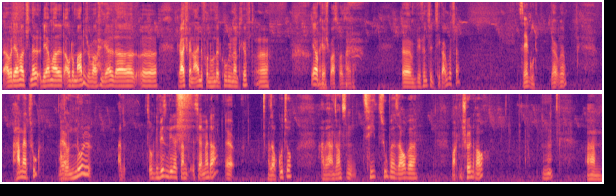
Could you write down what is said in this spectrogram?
Aber die haben halt schnell, die haben halt automatische Waffen, gell? Da äh, reicht, wenn eine von 100 Kugeln dann trifft. Äh, ja, okay, Spaß beiseite. Ähm, wie findest du die Zigarre bisher? Sehr gut. Ja, okay. Hammerzug. Also Ja. null, also so ein gewissen Widerstand ist ja immer da. Ja. Also auch gut so. Aber ansonsten zieht super sauber, macht einen schönen Rauch. Ähm,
